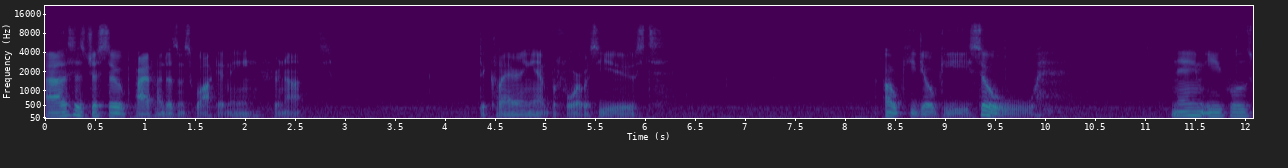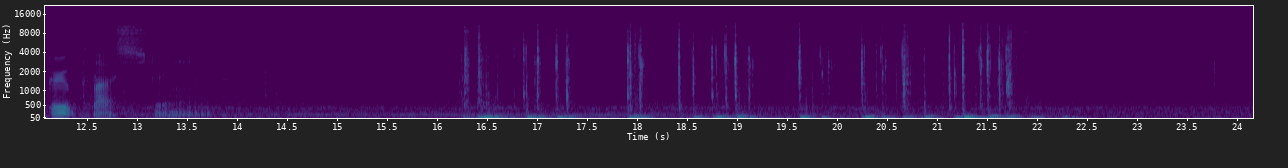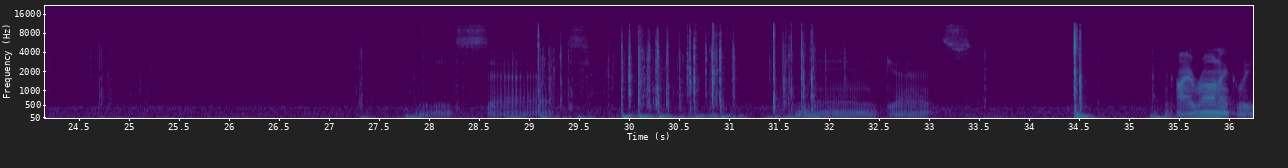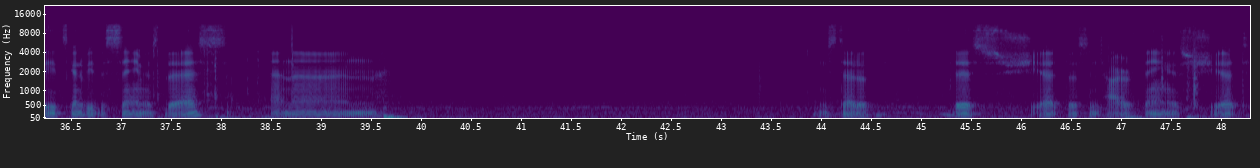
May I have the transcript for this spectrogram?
Uh, this is just so Python doesn't squawk at me for not declaring it before it was used. Okie dokie. So, Name equals group plus string. We need set name gets. ironically, it's going to be the same as this, and then instead of this shit, this entire thing is shit.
